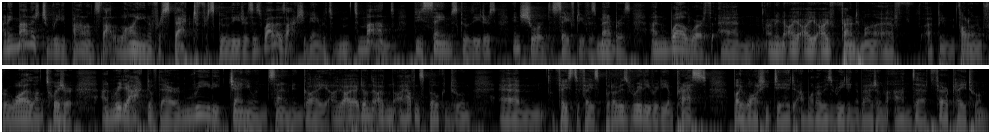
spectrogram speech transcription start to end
And he managed to really balance that line of respect for school leaders, as well as actually being able to demand these same school leaders ensured the safety of his members. And well worth. Um, I mean, I I, I found him on. Uh, I've been following him for a while on Twitter and really active there and really genuine sounding guy. I, I don't I've, I haven't spoken to him face to face, but I was really, really impressed by what he did and what I was reading about him, and uh, fair play to him.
